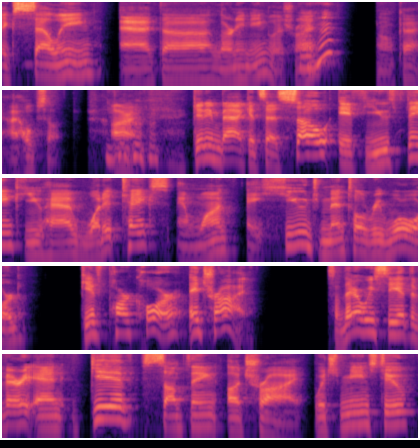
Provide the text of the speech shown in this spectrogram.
excelling at uh, learning English, right? Okay, I hope so. All right. Getting back, it says So if you think you have what it takes and want a huge mental reward, give parkour a try. So there we see at the very end, give something a try, which means to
